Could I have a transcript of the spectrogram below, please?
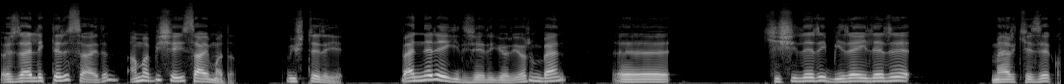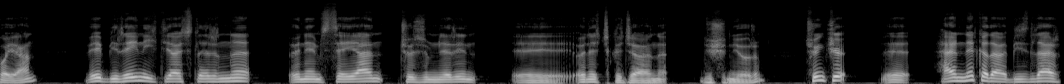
özellikleri saydın ama bir şeyi saymadın. Müşteriyi. Ben nereye gideceğini görüyorum. Ben eee, kişileri, bireyleri merkeze koyan ve bireyin ihtiyaçlarını önemseyen çözümlerin eee, öne çıkacağını düşünüyorum. Çünkü e, her ne kadar bizler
